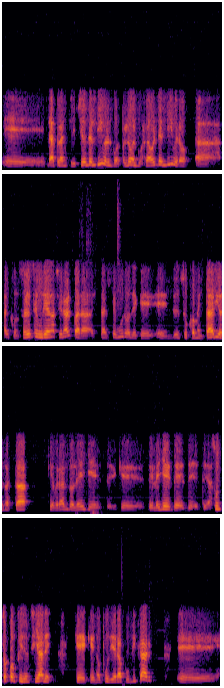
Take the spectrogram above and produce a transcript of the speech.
eh, la transcripción del libro, el, perdón, el borrador del libro al Consejo de Seguridad Nacional para estar seguro de que en sus comentarios no está quebrando leyes de, que, de leyes de, asuntos confidenciales que, no pudiera publicar. Eh,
